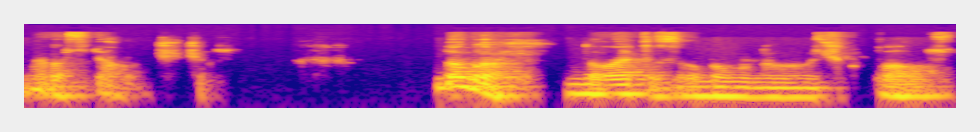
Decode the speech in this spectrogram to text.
Не розтягуючи час. Добре, давайте зробимо невеличку паузу.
